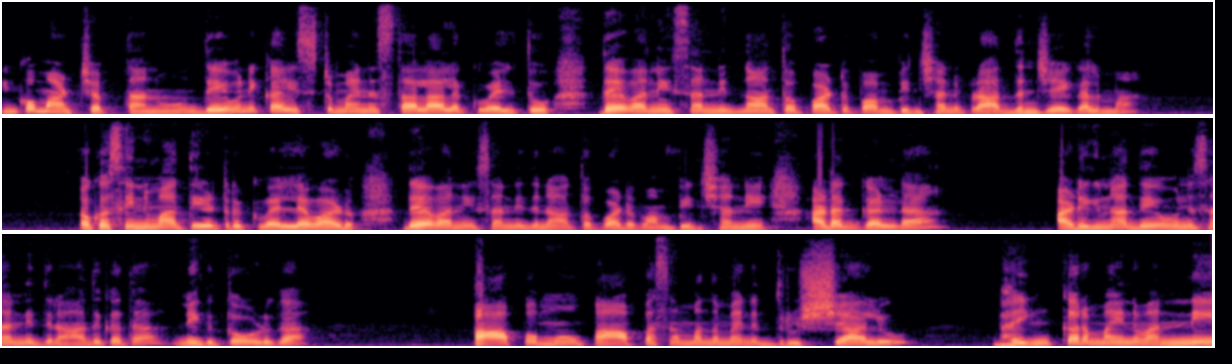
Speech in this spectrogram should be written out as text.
ఇంకో మాట చెప్తాను. దేవునికి ఇష్టమైన స్థలాలకు వెళ్తూ దేవా నీ సన్నిధి నాతో పాటు పంపించని ప్రార్థన చేయగలమా? ఒక సినిమా థియేటర్కి వెళ్ళేవాడు దేవా నీ సన్నిధి నాతో పాటు పంపించని అడగగలడా? అడిగినా దేవుని సన్నిధి రాదు కదా నీకు తోడుగా? పాపము పాప సంబంధమైన దృశ్యాలు భయంకరమైనవన్నీ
